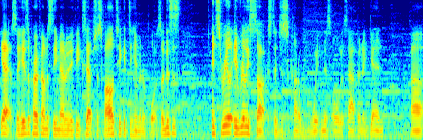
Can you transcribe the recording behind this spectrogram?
Yeah, so here's a profile the Steam admin. If he accepts, just file a ticket to him and report. So this is, it's really, it really sucks to just kind of witness all this happen again. Uh,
